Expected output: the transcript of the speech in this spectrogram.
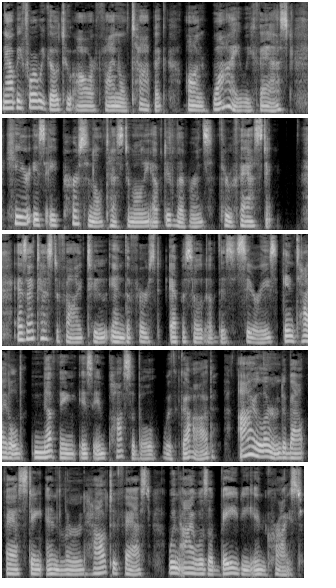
Now, before we go to our final topic on why we fast, here is a personal testimony of deliverance through fasting. As I testified to in the first episode of this series, entitled Nothing is Impossible with God, I learned about fasting and learned how to fast when I was a baby in Christ.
